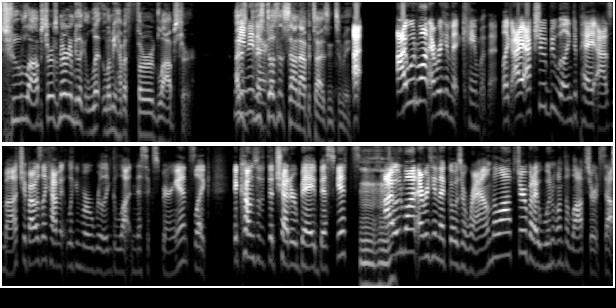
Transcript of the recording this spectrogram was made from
two lobsters. I'm never gonna be like let, let me have a third lobster. I Me just this doesn't sound appetizing to me. I- I would want everything that came with it. Like I actually would be willing to pay as much if I was like having looking for a really gluttonous experience. Like it comes with the cheddar bay biscuits. Mhm. I would want everything that goes around the lobster, but I wouldn't want the lobster itself.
